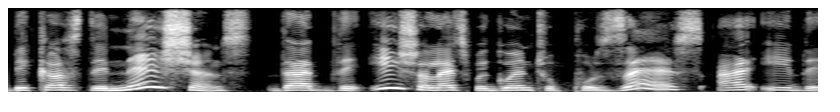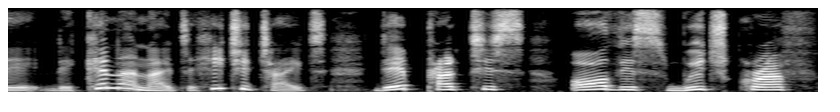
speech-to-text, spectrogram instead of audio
because the nations that the Israelites were going to possess, i.e., the, the Canaanites, the Hittites, they practiced all this witchcraft,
